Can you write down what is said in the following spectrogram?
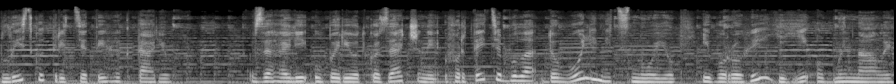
близько 30 гектарів. Взагалі, у період козаччини фортеця була доволі міцною, і вороги її обминали.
